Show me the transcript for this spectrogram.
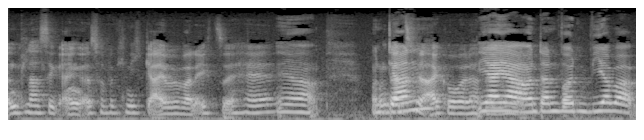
in Plastik, einge- es war wirklich nicht geil. Wir waren echt so, hä? Ja. Und, Und, dann. ganz viel Alkohol hat Ja, ja, gehabt. und dann wollten wir aber,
